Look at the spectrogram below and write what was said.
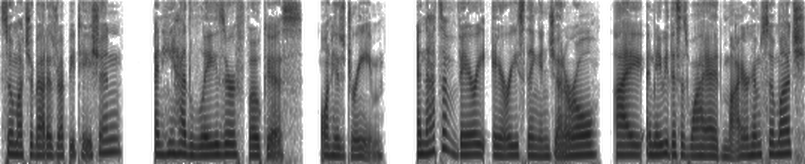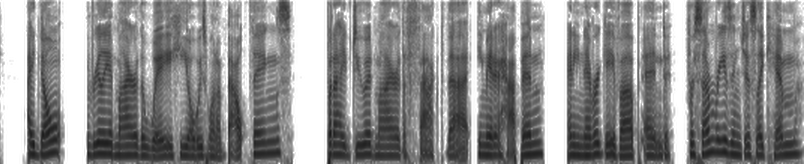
so much about his reputation, and he had laser focus on his dream. And that's a very Aries thing in general. I, and maybe this is why I admire him so much. I don't really admire the way he always went about things, but I do admire the fact that he made it happen and he never gave up. And for some reason, just like him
